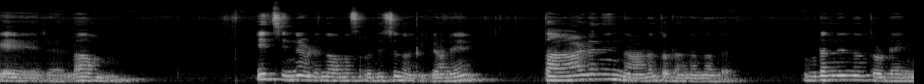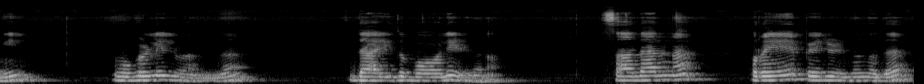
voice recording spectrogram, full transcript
കേരളം. ഈ ചിഹ്നം ഇടുന്ന ഒന്ന് ശ്രദ്ധിച്ചു നോക്കിക്കോണേ. താഴെ നിന്നാണ് തുടങ്ങുന്നത്. ഇവിടെ നിന്ന് തുടങ്ങി മുകളിൽ വന്ന് ഇതാ ഇതുപോലെ എഴുതണം. സാധാരണ കുറേ പേര് എഴുതുന്നത്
